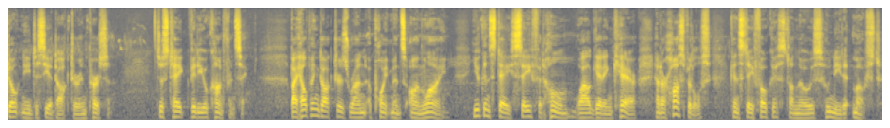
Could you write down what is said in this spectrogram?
don't need to see a doctor in person. Just take video conferencing. By helping doctors run appointments online, you can stay safe at home while getting care, and our hospitals can stay focused on those who need it most.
